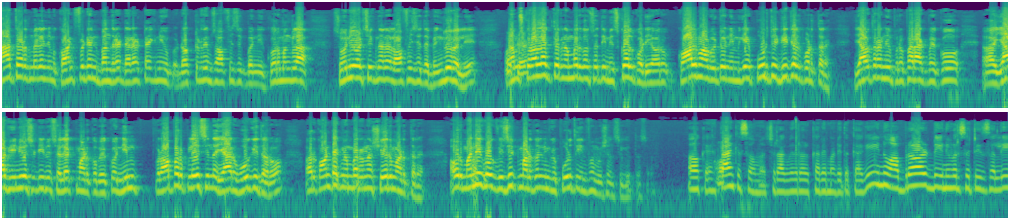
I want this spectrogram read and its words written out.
ಮಾತಾಡಿದ್ಮೇಲೆ ನಿಮ್ಗೆ ಕಾನ್ಫಿಡೆಂಟ್ ಬಂದ್ರೆ ಡೈರೆಕ್ಟ್ ಆಗಿ ನೀವು ಡಾಕ್ಟರ್ ರಿಮ್ಸ್ ಆಫೀಸಿಗೆ ಬನ್ನಿ. ಕೋರಮಂಗಲ ಸೋನಿವರ್ ಸಿಗ್ನಲ್ ಅಲ್ಲಿ ಆಫೀಸ್ ಇದೆ ಬೆಂಗಳೂರಲ್ಲಿ. ನಮ್ ಸ್ಕ್ರಾಲ್ ಆಗ್ತಿರೋ ನಂಬರ್ಗೆ ಒಂದ್ಸತಿ ಮಿಸ್ ಕಾಲ್ ಕೊಡಿ. ಅವರು ಕಾಲ್ ಮಾಡಿಬಿಟ್ಟು ನಿಮಗೆ ಪೂರ್ತಿ ಡೀಟೇಲ್ ಕೊಡ್ತಾರೆ. ಯಾವ ತರ ನೀವು ಪ್ರಿಪೇರ್ ಆಗಬೇಕು ಯಾವ ಯೂನಿವರ್ಸಿಟಿ ನೀವು ಸೆಲೆಕ್ಟ್ ಮಾಡ್ಕೋಬೇಕು ನಿಮ್ಮ ಪ್ರಾಪರ್ ಪ್ಲೇಸಿಂದ ಇಂದ ಯಾರು ಹೋಗಿದ್ದಾರೋ ಅವ್ರ ಕಾಂಟ್ಯಾಕ್ಟ್ ನಂಬರ್ ಅನ್ನ ಶೇರ್ ಮಾಡ್ತಾರೆ. ಅವ್ರ ಮನೆಗೆ ಹೋಗಿ ವಿಸಿಟ್ ಮಾಡಿದ್ರೆ ನಿಮಗೆ ಪೂರ್ತಿ ಇನ್ಫಾರ್ಮೇಶನ್ ಸಿಗುತ್ತೆ sir. Okay thank you so much Raghavendra ಅವರು ಕರೆ ಮಾಡಿದ್ದಕ್ಕಾಗಿ. ಇನ್ನು ಅಬ್ರಾಡ್ ಯೂನಿವರ್ಸಿಟೀಸ್ ಅಲ್ಲಿ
